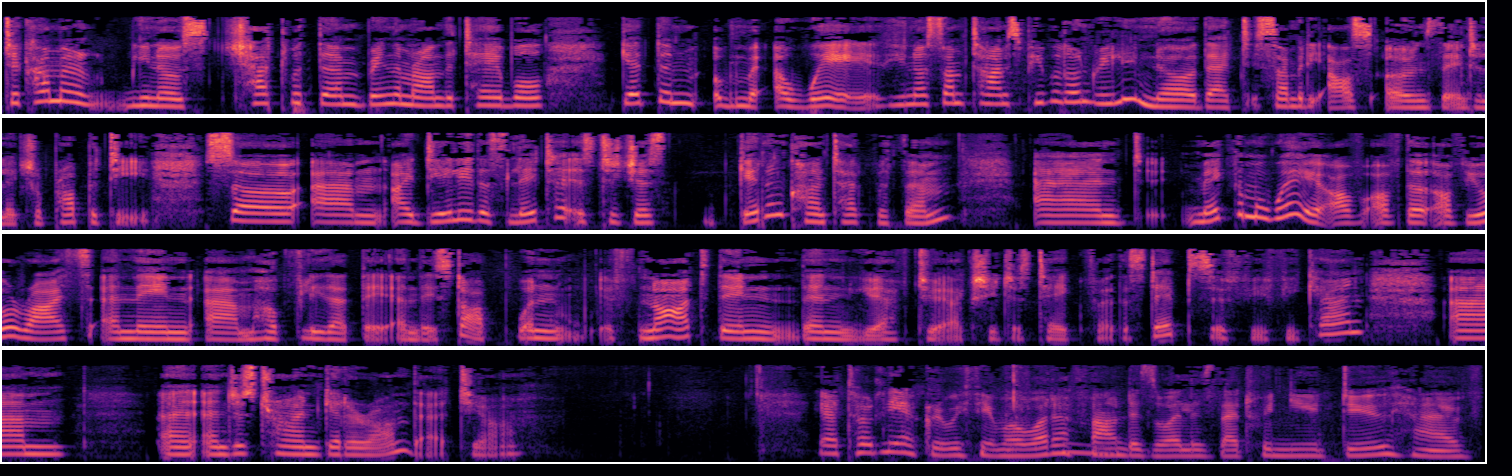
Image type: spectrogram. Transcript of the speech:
to come and you know chat with them, bring them around the table, get them aware. You know, sometimes people don't really know that somebody else owns the intellectual property. So um, ideally, this letter is to just get in contact with them and make them aware of, of the of your rights, and then um, hopefully that they and they stop. When if not, then then you have to actually just take further steps if if you can, um, and, and just try and get around that. Yeah. Yeah, I totally agree with you. But what I found as well is that when you do have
